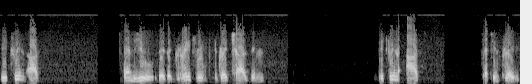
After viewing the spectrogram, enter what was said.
between us and you, there's a great root, a great chasm between us set in place,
